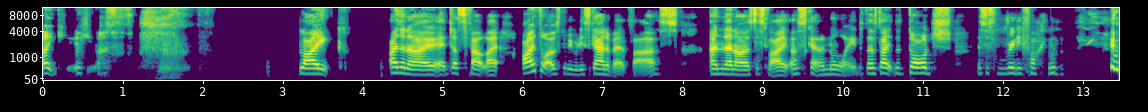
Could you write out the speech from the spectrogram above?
like like I don't know. It just felt like I thought I was gonna be really scared of it at first, and then I was just like I was getting annoyed. There's like the dodge is just really fucking.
